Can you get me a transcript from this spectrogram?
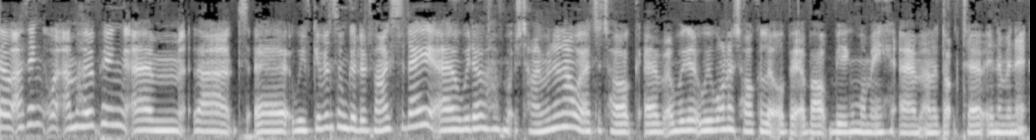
So I think I'm hoping um, that uh, we've given some good advice today. Uh, we don't have much time in an hour to talk, um, and we we want to talk a little bit about being a mummy um, and a doctor in a minute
